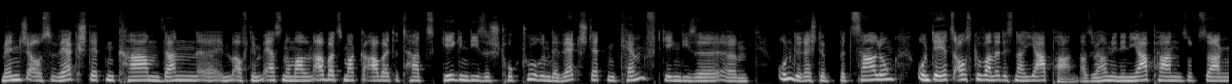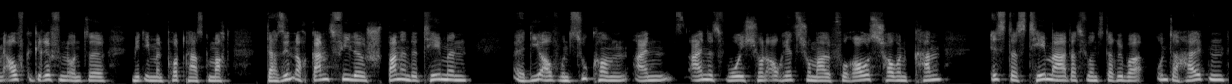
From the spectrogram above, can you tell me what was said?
Mensch aus Werkstätten kam, dann äh, im, auf dem ersten normalen Arbeitsmarkt gearbeitet hat, gegen diese Strukturen der Werkstätten kämpft, gegen diese ähm, ungerechte Bezahlung und der jetzt ausgewandert ist nach Japan. Also wir haben ihn in Japan sozusagen aufgegriffen und äh, mit ihm einen Podcast gemacht. Da sind noch ganz viele spannende Themen, die auf uns zukommen. Ein, eines, wo ich schon auch jetzt schon mal vorausschauen kann, ist das Thema, dass wir uns darüber unterhalten,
